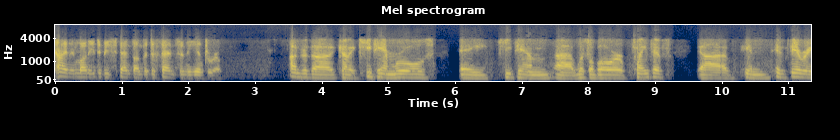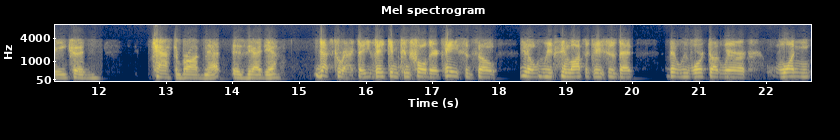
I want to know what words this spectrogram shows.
time and money to be spent on the defense in the interim. Under the kind of tam rules, a tam uh, whistleblower plaintiff, uh, in in theory, could cast a broad net. Is the idea? That's correct. They they can control their case, and so you know we've seen lots of cases that that we've worked on where one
